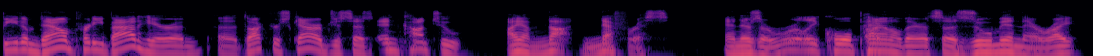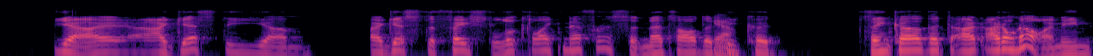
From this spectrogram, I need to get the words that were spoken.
beat him down pretty bad here. And uh, Doctor Scarab just says, "N'Kantu, I am not Nephris." And there's a really cool panel there. It's a zoom in there, right? yeah i i guess the um i guess the face looked like nephris and that's all that Yeah. he could think of it i, I don't know i mean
